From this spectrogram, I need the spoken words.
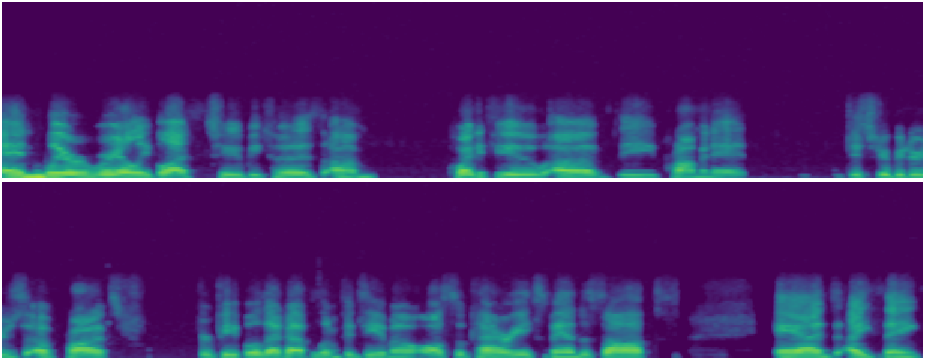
and we're really blessed too because um, quite a few of the prominent distributors of products for people that have lymphedema also carry Xpandasox. And i think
